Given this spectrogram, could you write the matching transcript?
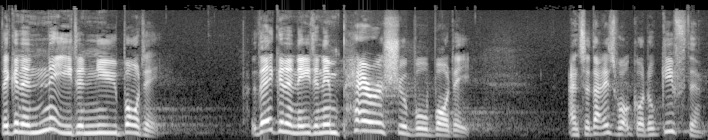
they're going to need a new body. They're going to need an imperishable body. And so that is what God will give them.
